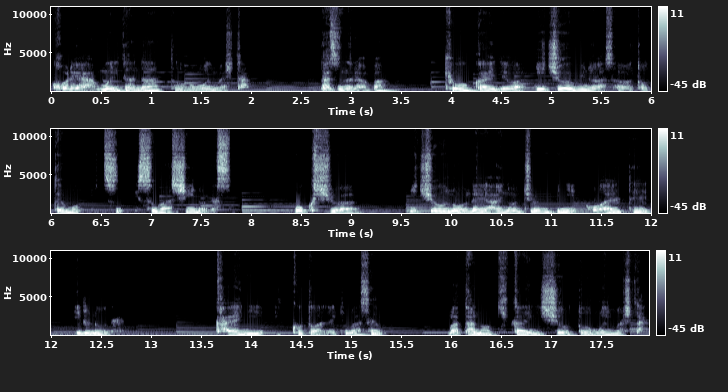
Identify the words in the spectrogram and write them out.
これは無理だなと思いました。なぜならば教会では日曜日の朝はとても忙しいのです。牧師は日曜の礼拝の準備に追われているので買いに行くことはできません。またの機会にしようと思いました。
